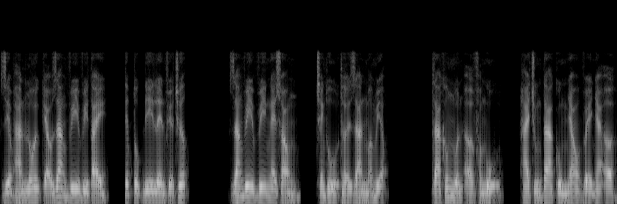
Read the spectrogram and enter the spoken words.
Diệp hàn lôi kéo giang vi vi tay, tiếp tục đi lên phía trước. Giang vi vi nghe xong, tranh thủ thời gian mở miệng. Ta không muốn ở phòng ngủ, hai chúng ta cùng nhau về nhà ở.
